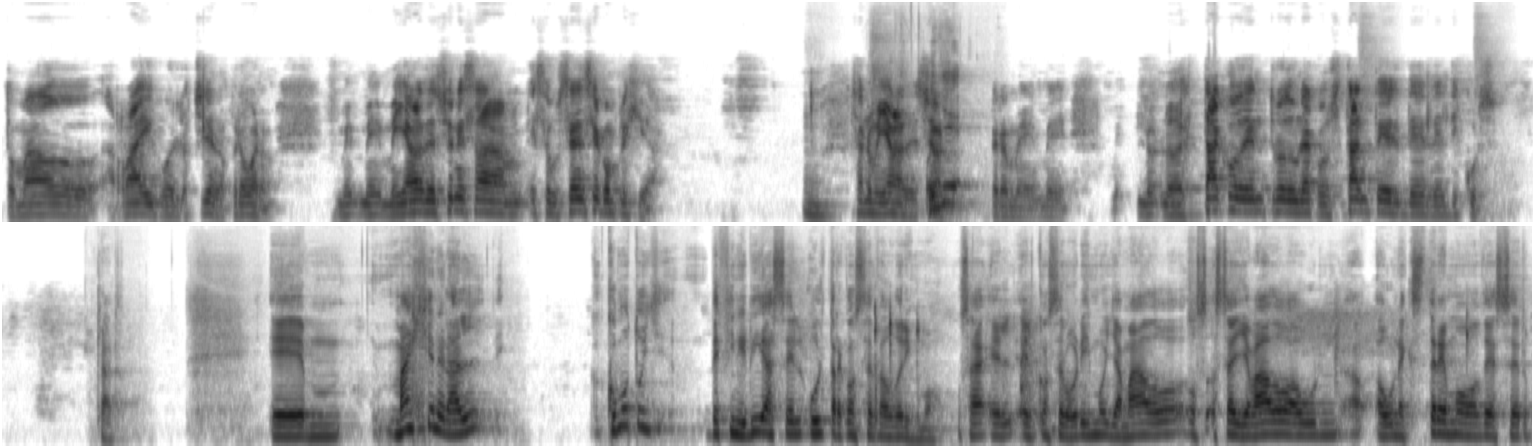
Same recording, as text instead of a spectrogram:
tomado arraigo en los chilenos. Pero bueno, me, llama la atención esa, ausencia de complejidad. Mm. O sea, no me llama la atención, pero me, lo, destaco dentro de una constante del discurso. Claro. Em, más en general, ¿cómo tú definirías el ultraconservadurismo? O sea, el, conservadurismo llamado, o sea, llevado a un, a, un extremo de ser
